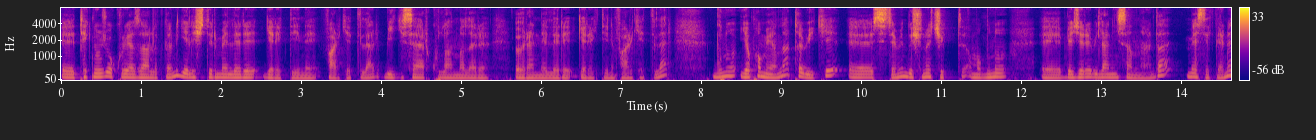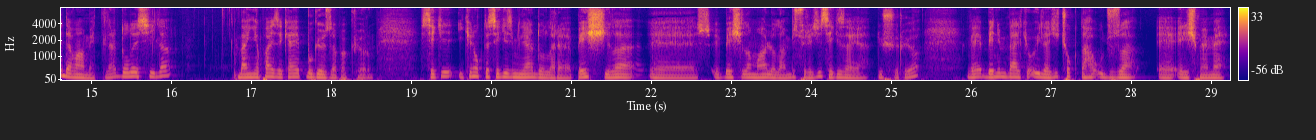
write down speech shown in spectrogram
E, teknoloji okuryazarlıklarını geliştirmeleri gerektiğini fark ettiler. Bilgisayar kullanmaları, öğrenmeleri gerektiğini fark ettiler. Bunu yapamayanlar tabii ki e, sistemin dışına çıktı ama bunu becerebilen insanlar da mesleklerine devam ettiler. Dolayısıyla ben yapay zeka hep bu gözle bakıyorum. 2.8 milyar dolara 5 yıla 5 yıla mal olan bir süreci 8 aya düşürüyor ve benim belki o ilacı çok daha ucuza e, erişmeme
